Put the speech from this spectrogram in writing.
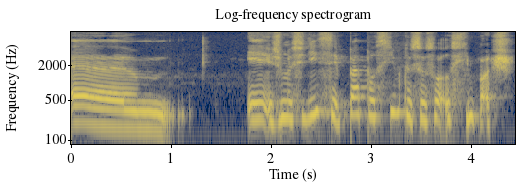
Euh, et je me suis dit, c'est pas possible que ce soit aussi moche.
